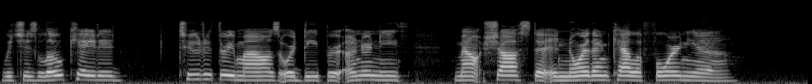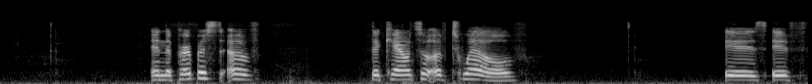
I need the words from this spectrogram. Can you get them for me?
which is located two to three miles or deeper underneath Mount Shasta in Northern California. And the purpose of the Council of Twelve is if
